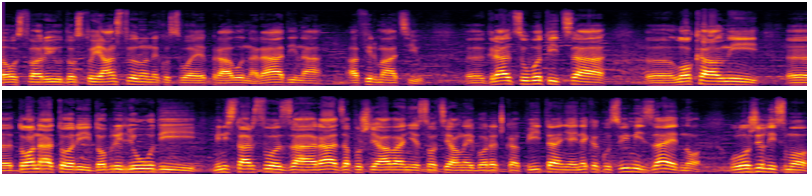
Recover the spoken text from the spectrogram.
ostvaruju dostojanstveno neko svoje pravo na rad i na afirmaciju. E, grad Subotica, e, lokalni e, donatori, dobri ljudi, Ministarstvo za rad, zapošljavanje, socijalna i boračka pitanja i nekako svi mi zajedno uložili smo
